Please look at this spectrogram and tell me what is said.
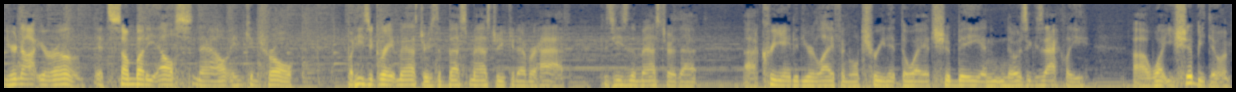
You're not your own. It's somebody else now in control. But he's a great master. He's the best master you could ever have because he's the master that uh, created your life and will treat it the way it should be and knows exactly uh, what you should be doing.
